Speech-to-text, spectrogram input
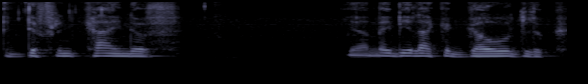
a different kind of yeah, maybe like a gold look.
